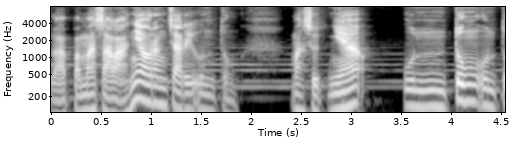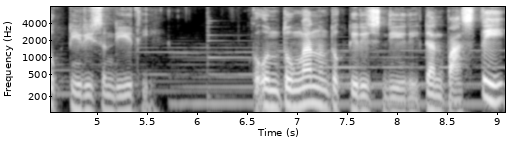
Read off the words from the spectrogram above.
Loh, apa masalahnya orang cari untung? Maksudnya untung untuk diri sendiri. Keuntungan untuk diri sendiri dan pasti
